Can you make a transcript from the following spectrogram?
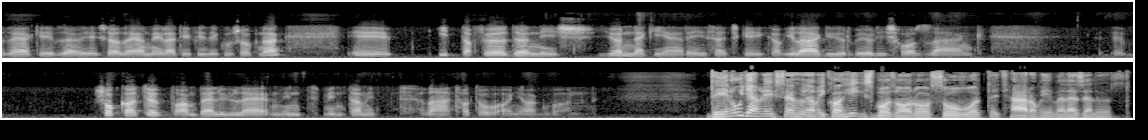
az elképzelés az elméleti fizikusoknak. Itt a Földön is jönnek ilyen részecskék a világűrből is hozzánk. Sokkal több van belőle, mint, mint amit látható anyag van. De én úgy emlékszem, hogy amikor a Higgs bozonról szó volt egy három évvel ezelőtt,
